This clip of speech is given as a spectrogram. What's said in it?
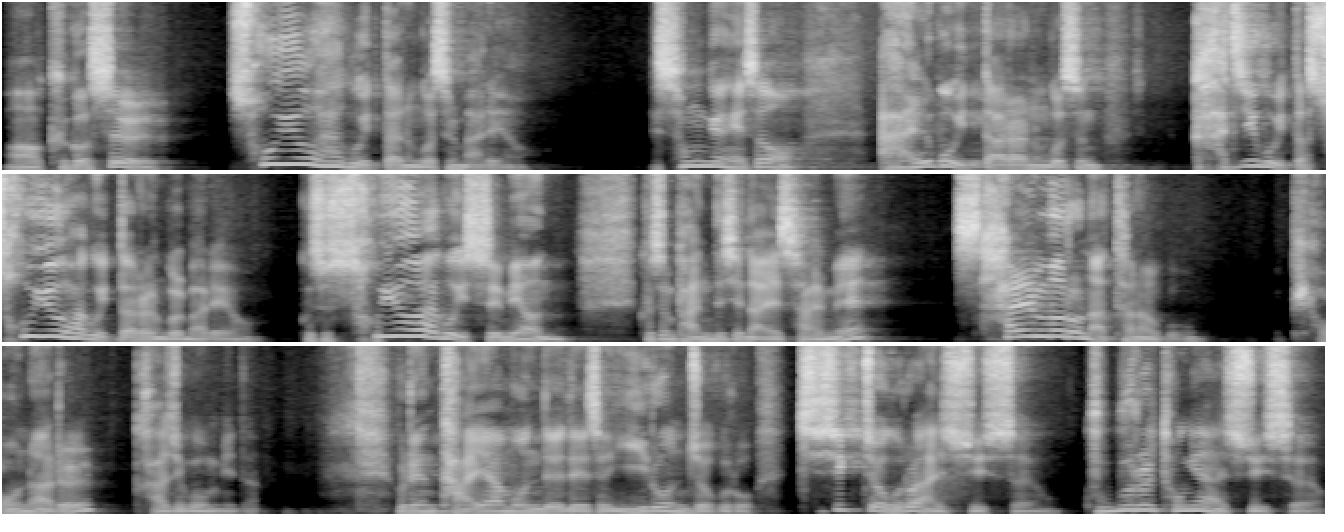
어, 그것을 소유하고 있다는 것을 말해요. 성경에서 알고 있다라는 것은 가지고 있다, 소유하고 있다라는 걸 말해요. 그래서 소유하고 있으면 그것은 반드시 나의 삶에 삶으로 나타나고 변화를 가지고 옵니다. 우리는 다이아몬드에 대해서 이론적으로, 지식적으로 알 수 있어요. 구글을 통해 알 수 있어요.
